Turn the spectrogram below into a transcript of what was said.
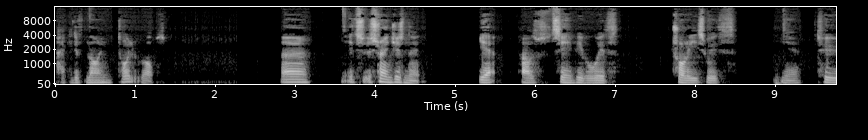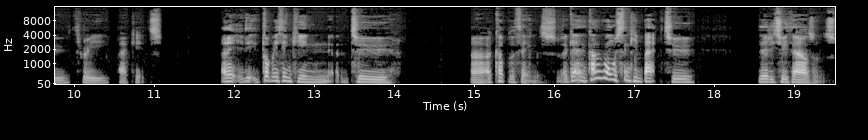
packet of nine toilet rolls. Uh, it's strange, isn't it? Yeah, I was seeing people with trolleys with yeah, two, three packets. And it, it got me thinking to uh, a couple of things. Again, kind of almost thinking back to the early 2000s.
